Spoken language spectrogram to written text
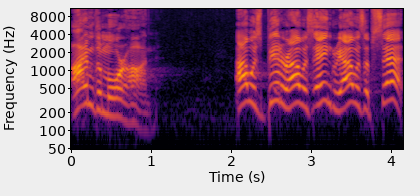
I'm the moron. I was bitter, I was angry, I was upset.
